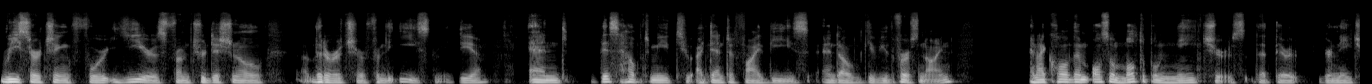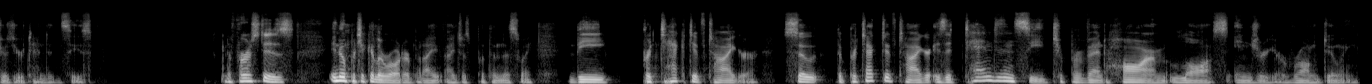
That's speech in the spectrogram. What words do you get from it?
researching for years from traditional uh, literature from the East, India. And this helped me to identify these. And I'll give you the first nine. And I call them also multiple natures, that they're your natures, your tendencies. The first is in no particular order, but I, I just put them this way the protective tiger. So, the protective tiger is a tendency to prevent harm, loss, injury, or wrongdoing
